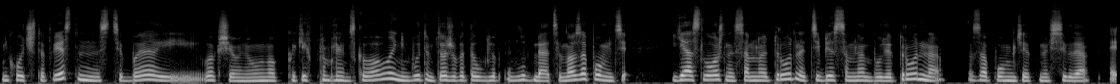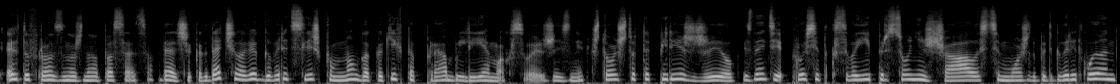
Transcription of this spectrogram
не хочет ответственности, б, и вообще у него много каких проблем с головой, не будем тоже в это углубляться. Но запомните, я сложный, со мной трудно, тебе со мной будет трудно, Запомните это навсегда. Э, эту фразу нужно опасаться. Дальше, когда человек говорит слишком много о каких-то проблемах в своей жизни, что он что-то пережил, и, знаете, просит к своей персоне жалости, может быть, говорит, какой он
